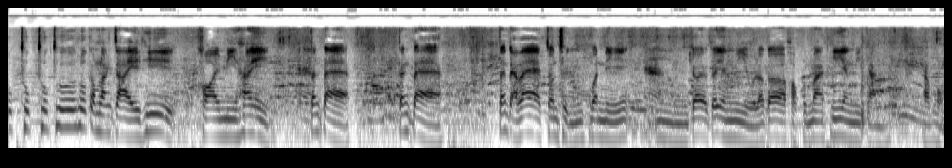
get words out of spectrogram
ุกทุกทุกทุกทุกกำลังใจที่คอยมีให้ตั้งแต่ตั้งแต่ ตั้งแต่แรกจนถึงวันนี้อืมก็ก็ยังมีอยู่แล้วก็ขอบคุณมากที่ยังมีกันครับผม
